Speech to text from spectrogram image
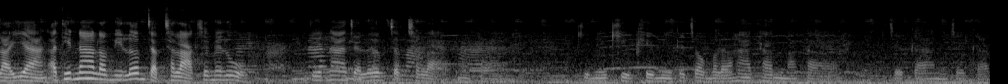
หลายอย่างอาทิตย์หน้าเรามีเริ่มจับฉลากใช่ไหมลูกค่ะอาทิตย์หน้าจะเริ่มจับฉลากนะคะทีนี้คิวเคมีก็จองมาแล้ว 5 ท่านนะคะ เจอกันเจอกัน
